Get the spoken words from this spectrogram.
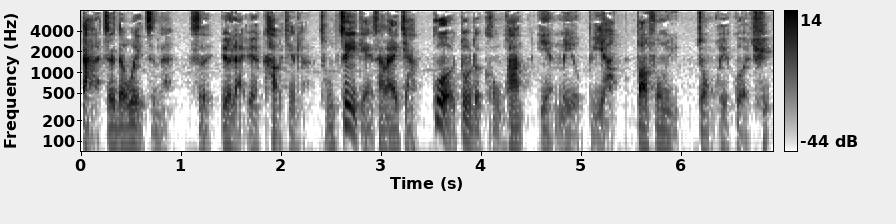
打折的位置呢是越来越靠近了。从这一点上来讲，过度的恐慌也没有必要，暴风雨总会过去。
